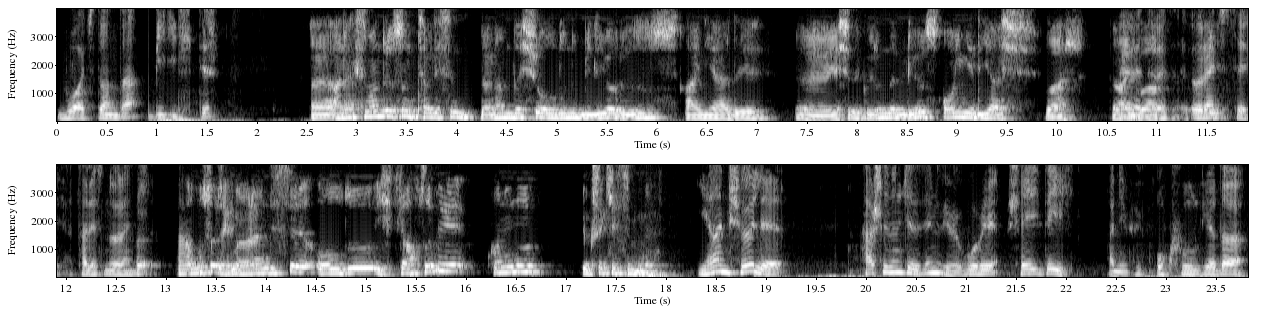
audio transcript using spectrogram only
Bu açıdan da bir ilktir. Ee, Anaximandros'un Thales'in dönemdaşı olduğunu biliyoruz. Aynı yerde e, yaşadıklarını da biliyoruz. 17 yaş var galiba. Evet, evet. Öğrencisi. Thales'in öğrencisi. Ha, onu soracaktım. Öğrencisi olduğu ihtilaflı bir konu mu yoksa kesin mi? Yani şöyle her şeyden önce dediğimiz gibi bu bir şey değil. Hani okul ya da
